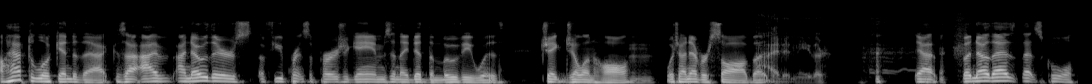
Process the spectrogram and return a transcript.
I'll have to look into that because I I've, I know there's a few Prince of Persia games, and they did the movie with Jake Gyllenhaal, Mhm. which I never saw, but I didn't either. yeah, but no, that's that's cool.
